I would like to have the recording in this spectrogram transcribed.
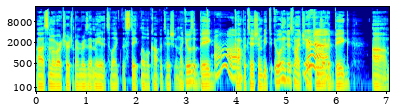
uh, some of our church members that made it to like the state level competition. Like it was a big Oh. competition. Bet- it wasn't just my church; it was like a big um,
